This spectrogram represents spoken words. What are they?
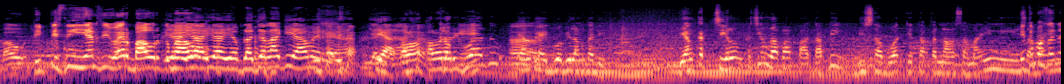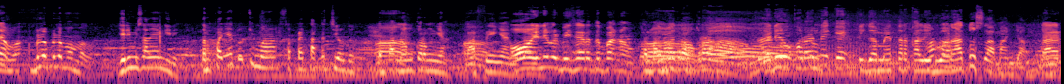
bau. Tipis nih Yan sih, Wer baur ke Iya bau. iya iya iya belajar lagi ya, Mer. ya. Iya, kalau kalau dari gua tuh yang Ah. kayak gua bilang tadi. Yang kecil, kecil nggak apa-apa, tapi bisa buat kita kenal sama ini. Itu sama maksudnya ini. apa? Belum belum apa? Jadi misalnya gini, tempatnya tuh cuma sepetak kecil tuh, tempat Ah. nongkrongnya, kafenya. Oh, misalnya. ini berbicara tempat nongkrong. Tempat nongkrong. Oh, Jadi ukurannya kayak 3 meter kali 200 lah manjang. Kan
